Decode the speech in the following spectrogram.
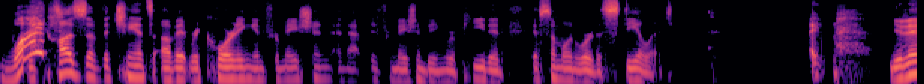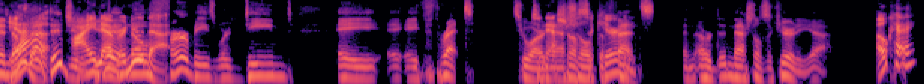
What? because of the chance of it recording information and that information being repeated if someone were to steal it. I- You didn't know that, did you? I You never knew that. Furbies were deemed a a, threat to our national national, security. defense and or national security. Yeah, Okay.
